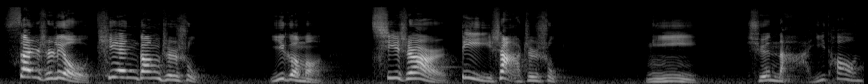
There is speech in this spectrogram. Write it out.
三十六天罡之术，一个嘛，七十二地煞之术，你学哪一套呢？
